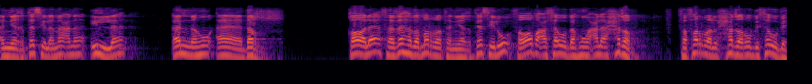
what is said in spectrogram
أن يغتسل معنا إلا أنه آدر قال فذهب مرة يغتسل فوضع ثوبه على حجر ففر الحجر بثوبه.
